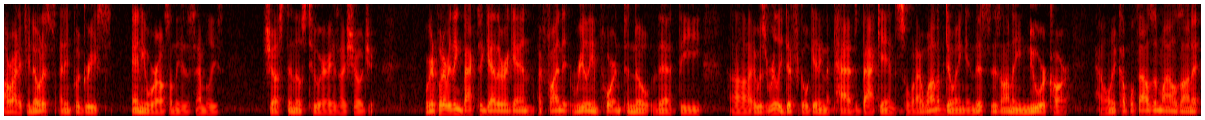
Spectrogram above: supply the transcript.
Alright, if you notice, I didn't put grease anywhere else on these assemblies, just in those two areas I showed you. We're going to put everything back together again. I find it really important to note that the uh, it was really difficult getting the pads back in. So what I wound up doing, and this is on a newer car, had only a couple thousand miles on it.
